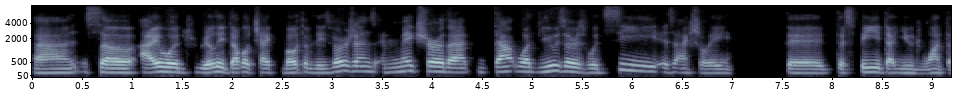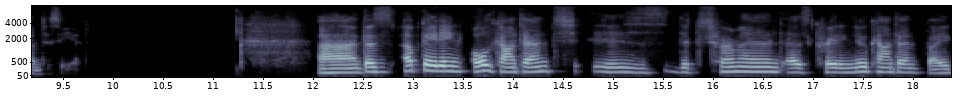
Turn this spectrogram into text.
Uh, so I would really double check both of these versions and make sure that, that what users would see is actually the, the speed that you'd want them to see it. Uh, does updating old content is determined as creating new content by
